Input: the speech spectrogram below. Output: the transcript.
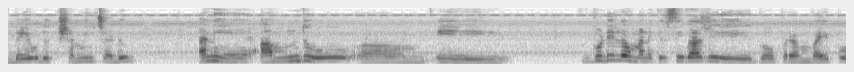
దేవుడు క్షమించడు అని ఆ ముందు ఈ గుడిలో మనకి శివాజీ గోపురం వైపు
